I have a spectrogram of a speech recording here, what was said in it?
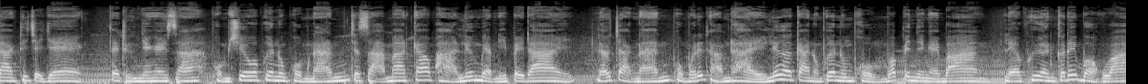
ยากที่จะแยก แต่ถึงยังไงซะ ผมเชื่อว่าเพื่อนของผมนั้นจะสามารถก้าวผ่านเรื่องแบบนี้ไปได้ แล้วจากนั้นผมก็ได้ถามไถ่เรื่องอาการของเพื่อนของผมว่าเป็นยังไงบ้าง แล้วเพื่อนก็ได้บอกว่า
